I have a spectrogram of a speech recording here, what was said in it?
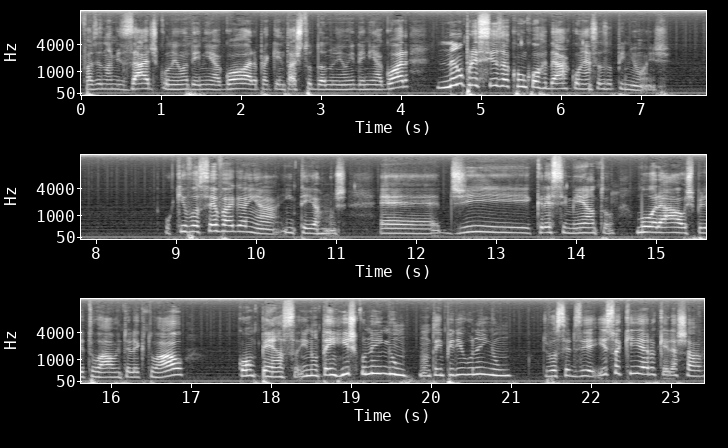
fazendo amizade com Leon Denis agora, para quem está estudando Leon Denis agora, não precisa concordar com essas opiniões. O que você vai ganhar em termos é, de crescimento moral, espiritual, intelectual, compensa e não tem risco nenhum, não tem perigo nenhum de você dizer isso aqui era o que ele achava.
